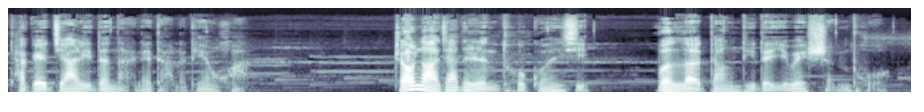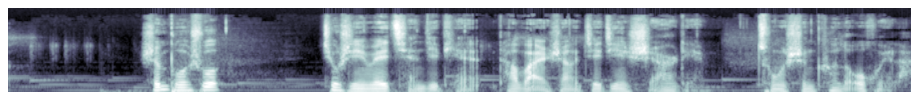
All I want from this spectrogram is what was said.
他给家里的奶奶打了电话，找老家的人托关系，问了当地的一位神婆。神婆说，就是因为前几天他晚上接近十二点从深科楼回来。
